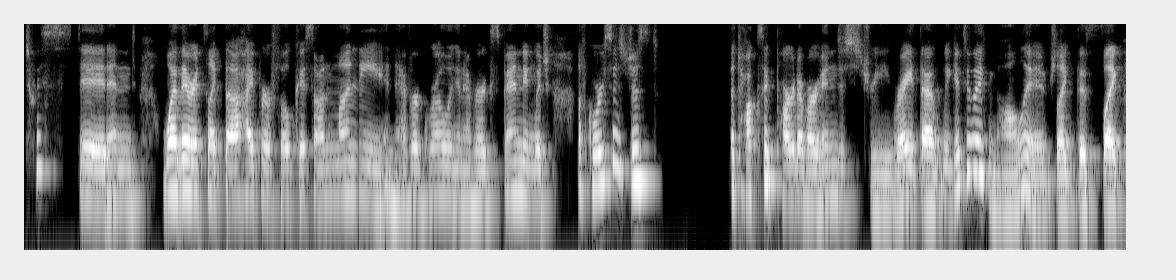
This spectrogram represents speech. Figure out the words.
twisted and whether it's like the hyper focus on money and ever growing and ever expanding which of course is just a toxic part of our industry right? That we get to acknowledge like this like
